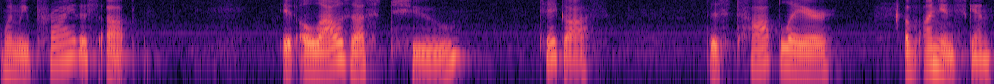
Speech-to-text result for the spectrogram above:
when we pry this up, it allows us to take off this top layer of onion skin.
